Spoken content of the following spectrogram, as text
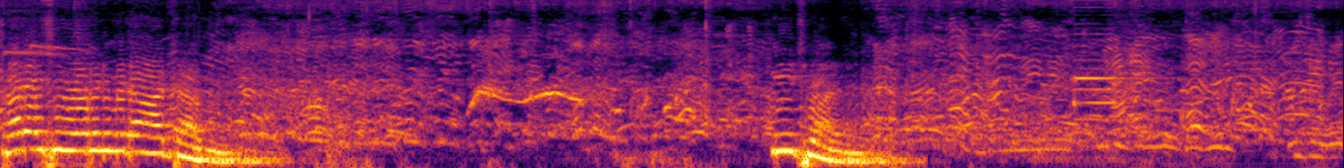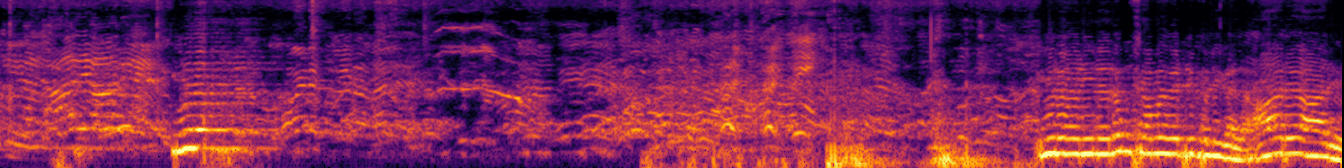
கடைசி ஒரு நிமிட ஆட்டம் each one. இரு- அணியினரும் சம வெற்றி புள்ளிகள் ஆறு ஆறு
